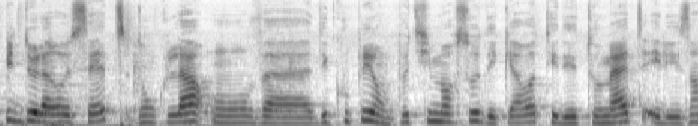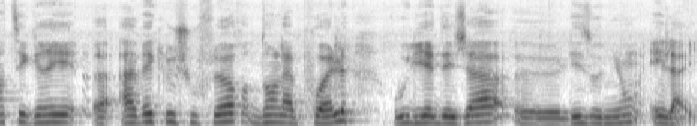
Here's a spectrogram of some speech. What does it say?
Suite de la recette, donc là on va découper en petits morceaux des carottes et des tomates et les intégrer euh, avec le chou-fleur dans la poêle où il y a déjà euh, les oignons et l'ail.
